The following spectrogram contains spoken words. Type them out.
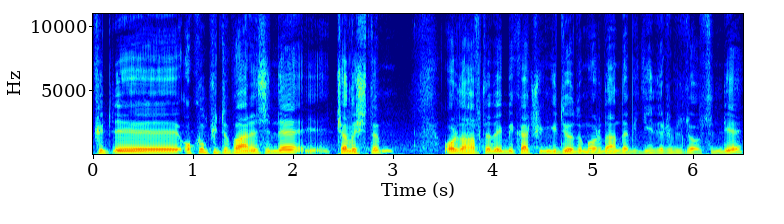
küt- e, okul kütüphanesinde çalıştım. Orada haftada birkaç gün gidiyordum oradan da bir gelirimiz olsun diye.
